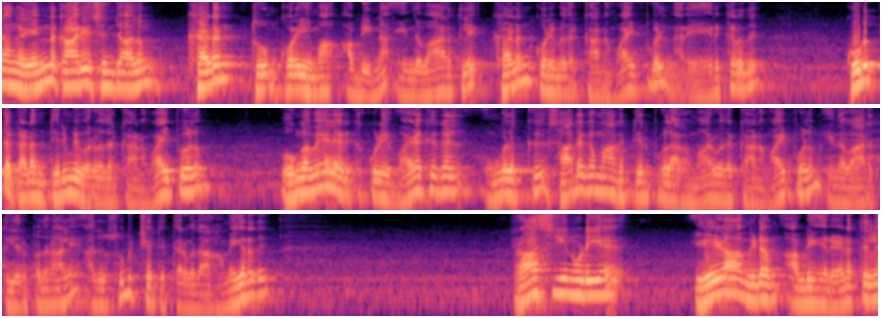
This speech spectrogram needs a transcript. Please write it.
நாங்கள் என்ன காரியம் செஞ்சாலும் கடன் தூம் குறையுமா அப்படின்னா இந்த வாரத்திலே கடன் குறைவதற்கான வாய்ப்புகள் நிறைய இருக்கிறது. கொடுத்த கடன் திரும்பி வருவதற்கான வாய்ப்புகளும் உங்கள் மேலே இருக்கக்கூடிய வழக்குகள் உங்களுக்கு சாதகமாக தீர்ப்புகளாக மாறுவதற்கான வாய்ப்புகளும் இந்த வாரத்தில் இருப்பதனாலே அது சுபிட்சத்தை தருவதாக அமைகிறது. ராசியினுடைய ஏழாம் இடம் அப்படிங்கிற இடத்துல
